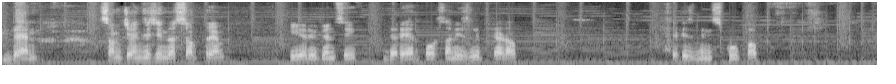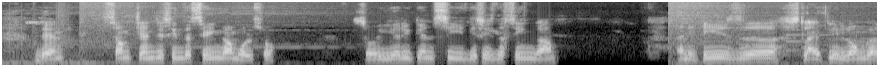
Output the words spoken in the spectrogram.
Then some changes in the subframe. Here you can see the rear portion is lifted up. It has been scooped up. Then some changes in the swing arm also. So here you can see this is the swing arm. And it is uh, slightly longer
